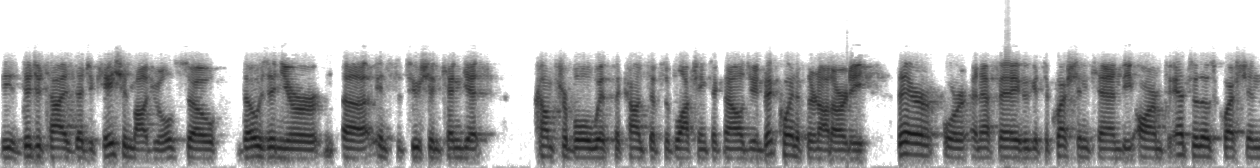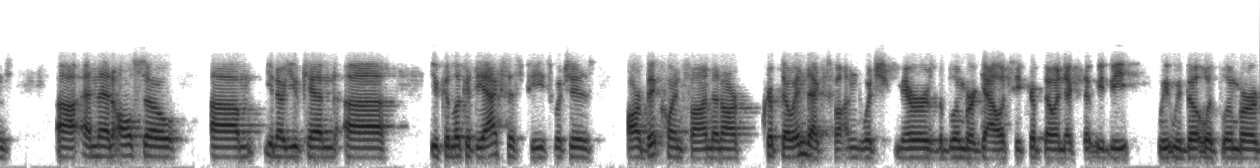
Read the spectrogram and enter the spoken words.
these digitized education modules. So those in your uh, institution can get comfortable with the concepts of blockchain technology and Bitcoin if they're not already there, or an FA who gets a question can be armed to answer those questions. Uh, and then also, um, you know, you can uh, you can look at the access piece, which is our Bitcoin fund and our crypto index fund, which mirrors the Bloomberg Galaxy crypto index that we, be, we, we built with Bloomberg,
